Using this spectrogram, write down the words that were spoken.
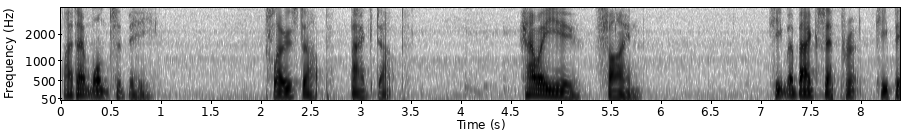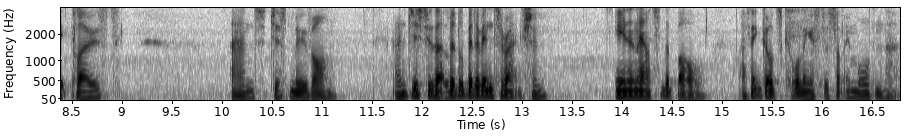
I don't want to be closed up, bagged up. How are you? Fine. Keep my bag separate, keep it closed, and just move on and just do that little bit of interaction in and out of the bowl, I think God's calling us to something more than that.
